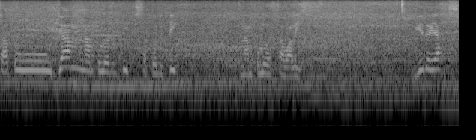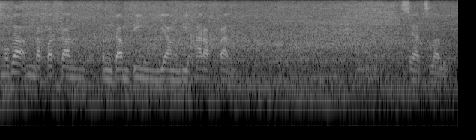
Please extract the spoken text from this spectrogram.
Satu jam 60 detik satu detik 60 sawalis. Begitu ya semoga mendapatkan pendamping yang diharapkan. Sehat selalu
